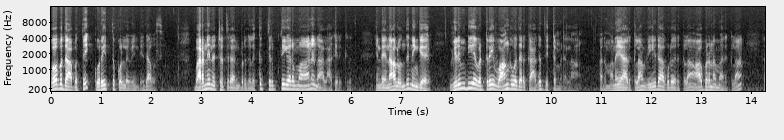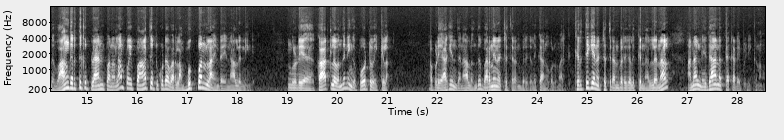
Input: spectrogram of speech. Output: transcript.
கோபதாபத்தை குறைத்து கொள்ள வேண்டியது அவசியம். பரணி நட்சத்திர அன்பர்களுக்கு திருப்திகரமான நாளாக இருக்கிறது. இன்றைய நாள் வந்து நீங்கள் விரும்பியவற்றை வாங்குவதற்காக திட்டமிடலாம். அது மனையாக இருக்கலாம் வீடாக கூட இருக்கலாம் ஆபரணமாக இருக்கலாம். அதை வாங்குறதுக்கு பிளான் பண்ணலாம் போய் பார்த்துட்டு கூட வரலாம். புக் பண்ணலாம் இன்றைய நாளில் நீங்கள் உங்களுடைய கார்ட்டில் வந்து நீங்கள் போட்டு வைக்கலாம். அப்படியாக இந்த நாள் வந்து பரணி நட்சத்திர அன்பர்களுக்கு அனுகூலமாக இருக்குது கிருத்திகை நட்சத்திர அன்பர்களுக்கு நல்ல நாள். ஆனால் நிதானத்தை கடைபிடிக்கணும்.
